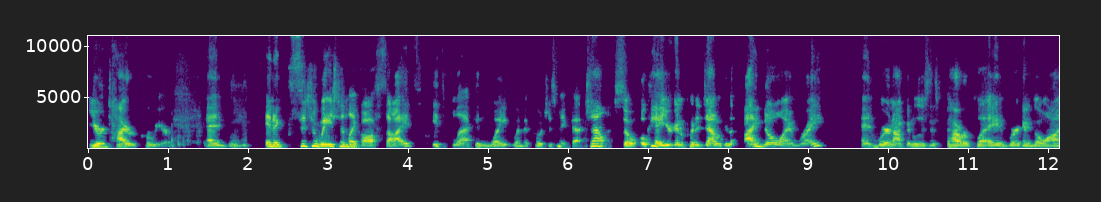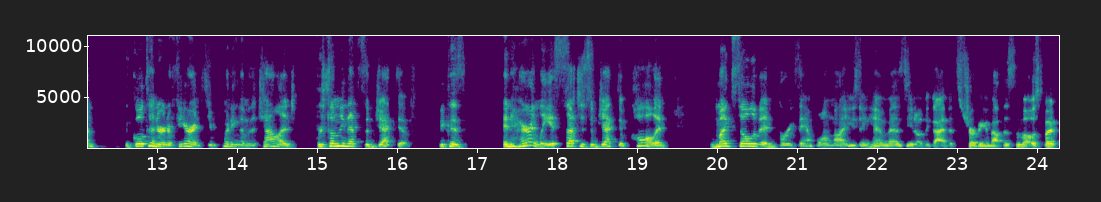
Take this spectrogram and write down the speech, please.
your entire career. And in a situation like offsides, it's black and white when the coaches make that challenge. So, okay, you're going to put it down because I know I'm right. and we're not going to lose this power play and we're going to go on. The goaltender interference, you're putting them the challenge for something that's subjective because inherently it's such a subjective call. And Mike Sullivan, for example, I'm not using him as, you know, the guy that's chirping about this the most, but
